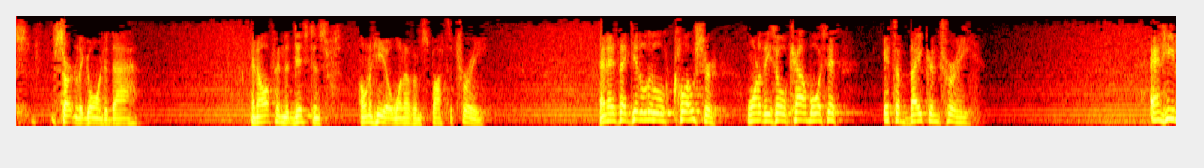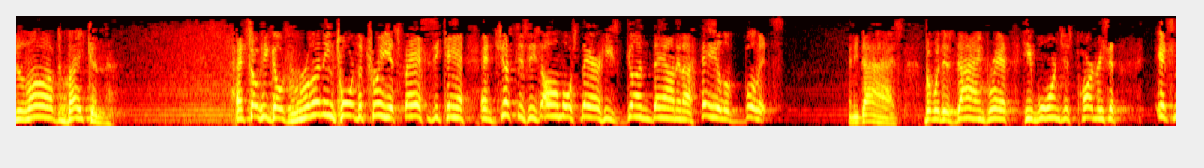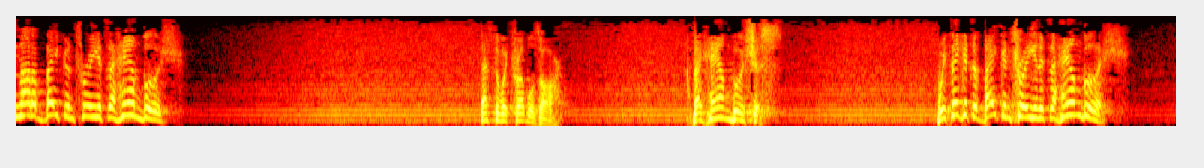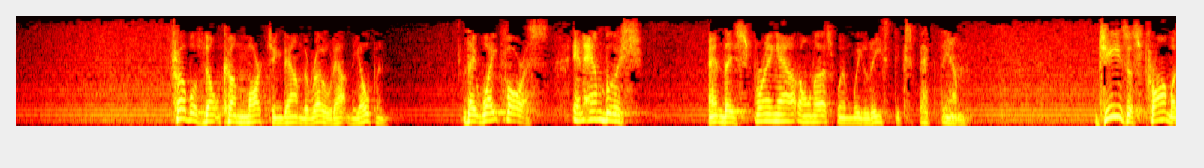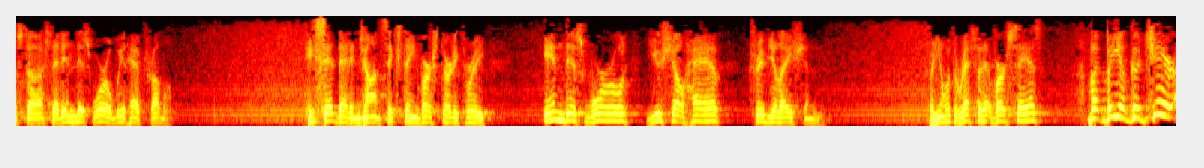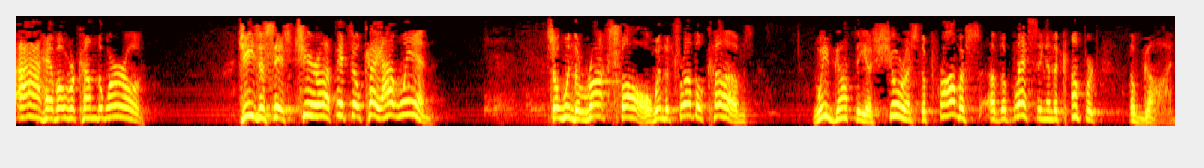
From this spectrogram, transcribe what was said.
certainly going to die. And off in the distance, on a hill, one of them spots a tree. And as they get a little closer, one of these old cowboys says, It's a bacon tree. And he loved bacon. And so he goes running toward the tree as fast as he can. And just as he's almost there, he's gunned down in a hail of bullets. And he dies. But with his dying breath, he warns his partner. He said, It's not a bacon tree, it's a ham bush. That's the way troubles are. They ambush us. We think it's a bacon tree and it's a ham bush. Troubles don't come marching down the road out in the open. They wait for us in ambush and they spring out on us when we least expect them. Jesus promised us that in this world we'd have trouble. He said that in John 16 verse 33. In this world you shall have tribulation. But you know what the rest of that verse says? But be of good cheer, I have overcome the world. Jesus says, cheer up, it's okay, I win. So when the rocks fall, when the trouble comes, we've got the assurance, the promise of the blessing and the comfort of God.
